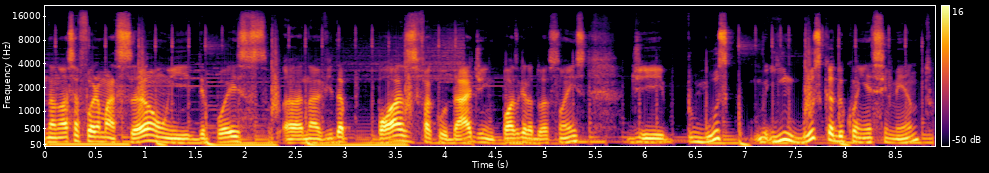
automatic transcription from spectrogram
na nossa formação e depois uh, na vida pós-faculdade, em pós-graduações, de bus em busca do conhecimento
